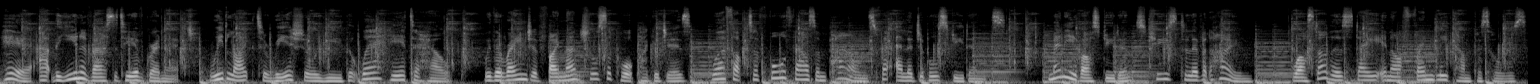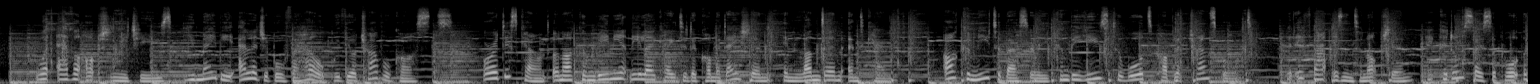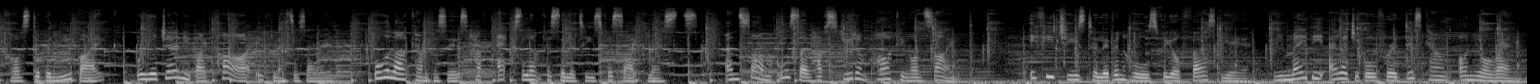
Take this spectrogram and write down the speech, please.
Here at the University of Greenwich, we'd like to reassure you that we're here to help with a range of financial support packages worth up to £4,000 for eligible students. Many of our students choose to live at home, whilst others stay in our friendly campus halls. Whatever option you choose, you may be eligible for help with your travel costs or a discount on our conveniently located accommodation in London and Kent. Our commuter bursary can be used towards public transport but if that isn't an option, it could also support the cost of a new bike or your journey by car if necessary. All our campuses have excellent facilities for cyclists, and some also have student parking on site. If you choose to live in halls for your first year, you may be eligible for a discount on your rent.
